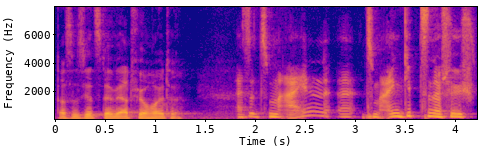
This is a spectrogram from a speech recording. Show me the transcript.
das ist jetzt der Wert für heute. Also zum einen, äh, zum einen gibt es natürlich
